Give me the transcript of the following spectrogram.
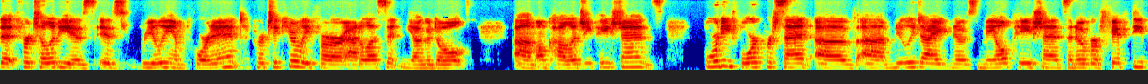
that fertility is is really important, particularly for our adolescent and young adult um, oncology patients. 44% of um, newly diagnosed male patients and over 50%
